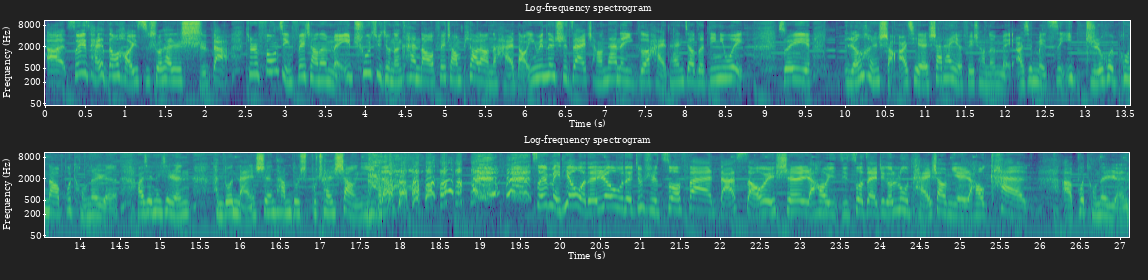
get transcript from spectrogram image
啊，所以才那么好意思说它是十大，就是风景非常的美。一出去就能看到非常漂亮的海岛，因为那是在长滩的一个海滩，叫做 Dini Wade，所以人很少，而且沙滩也非常的美，而且每次一直会碰到不同的人，而且那些人很多男生，他们都是不穿上衣的，所以每天我的任务呢就是做饭、打扫卫生，然后以及坐在这个露台上面，然后看啊不同的人，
